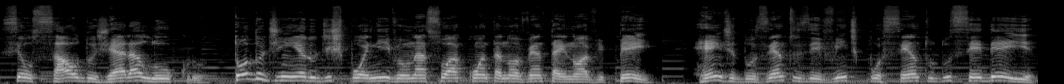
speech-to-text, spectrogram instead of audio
Seu saldo gera lucro. Todo o dinheiro disponível na sua conta 99Pay rende 220% do CDI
